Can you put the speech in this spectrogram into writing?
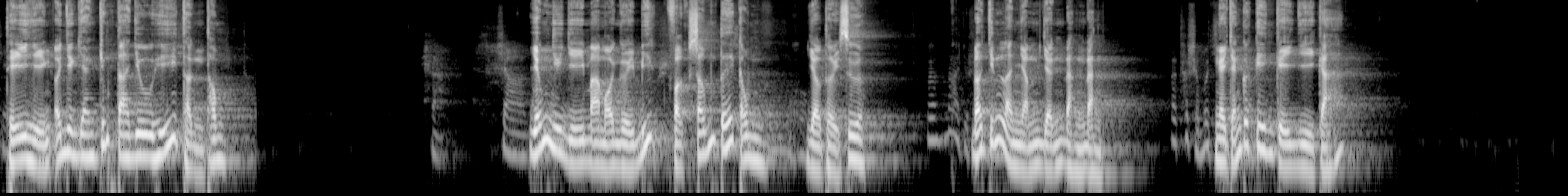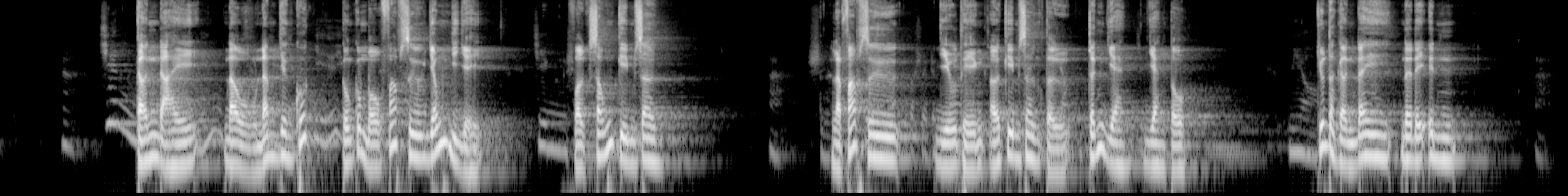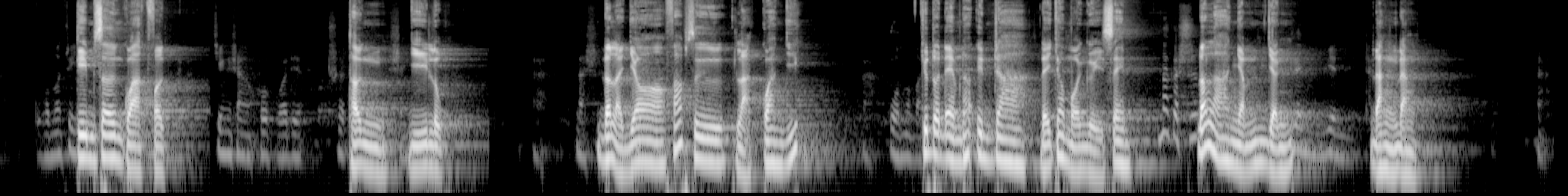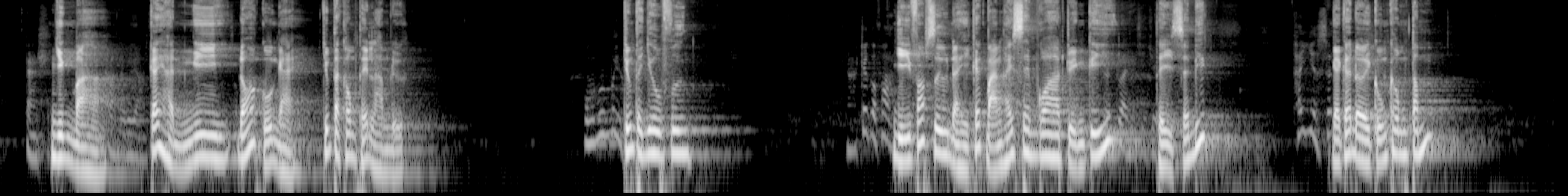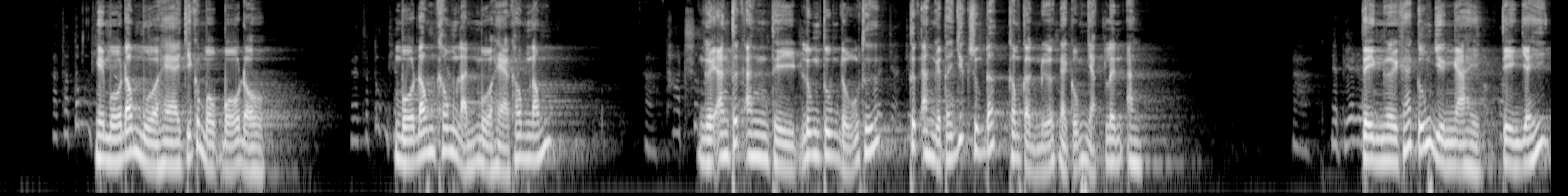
thị hiện ở nhân gian chúng ta du hí thần thông. Giống như vị mà mọi người biết, phật sống tế công vào thời xưa. Đó chính là nhậm giận đằng đằng. Ngài chẳng có kiên kỵ gì cả. Cận đại đầu năm dân quốc cũng có một pháp sư giống như vậy. Phật sống kim sơn. Là pháp sư diệu thiện ở kim sơn tự, trấn giang giang tô. Chúng ta gần đây, nơi đây in kim sơn quạt phật, thần dị lục. Đó là do pháp sư lạc quan viết. Chúng tôi đem nó in ra để cho mọi người xem đó là nhậm giận đằng đằng. Nhưng mà cái hành nghi đó của ngài chúng ta không thể làm được. Chúng ta vô phương. Vị pháp sư này các bạn hãy xem qua truyện ký thì sẽ biết. Ngài cả đời cũng không tắm. Ngày mùa đông mùa hè chỉ có một bộ đồ mùa đông không lạnh, mùa hè không nóng. Người ăn thức ăn thì lung tung đủ thứ. Thức ăn người ta dứt xuống đất, không cần nữa, ngài cũng nhặt lên ăn. Tiền người khác cúng dường ngài, tiền giấy.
